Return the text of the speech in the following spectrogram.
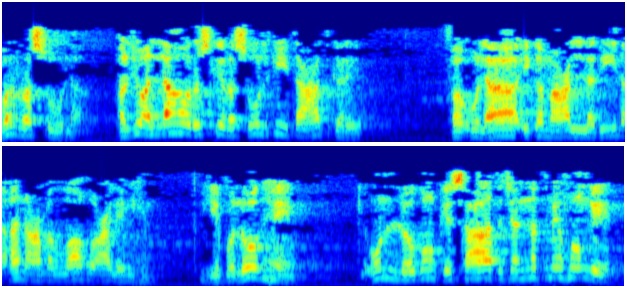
वर रसूला। और जो अल्लाह और उसके रसूल की इतात करे फ़लादीन अनाम तो ये वो लोग हैं कि उन लोगों के साथ जन्नत में होंगे।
